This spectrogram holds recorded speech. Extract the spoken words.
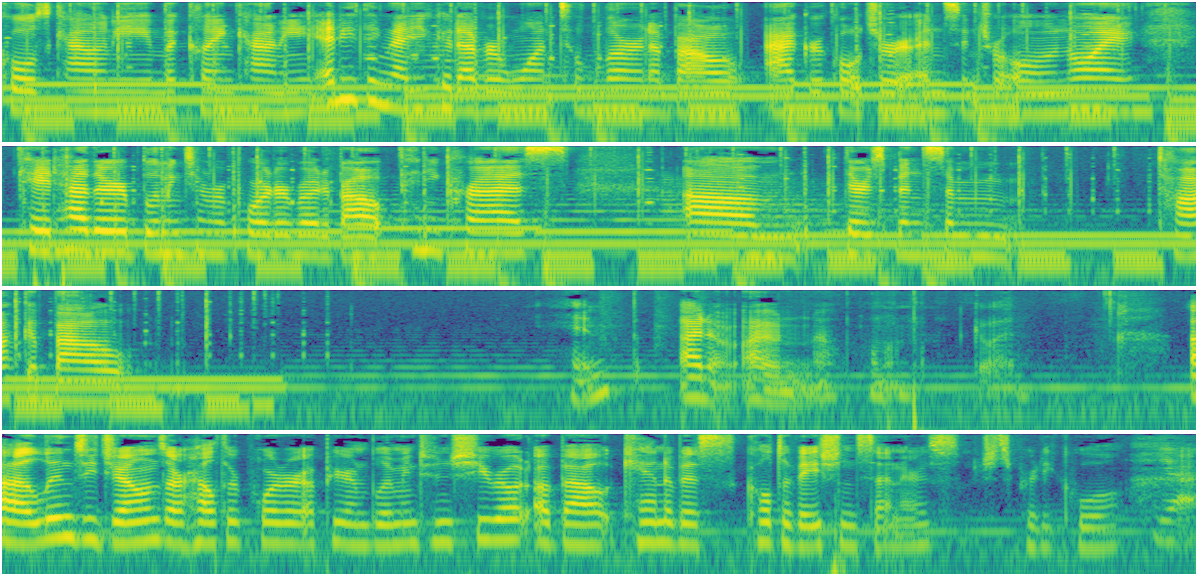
Coles County, McLean County, anything that you could ever want to learn about agriculture in central Illinois. Kade Heather, Bloomington Reporter, wrote about pennycress. Um, there's been some talk about hemp I don't. I don't know. Hold on. Uh, Lindsay Jones, our health reporter up here in Bloomington, she wrote about cannabis cultivation centers, which is pretty cool. Yeah,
